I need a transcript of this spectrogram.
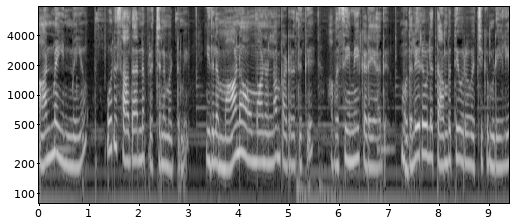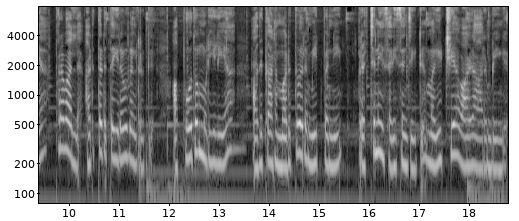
ஆண்மையின்மையும் ஒரு சாதாரண பிரச்சனை மட்டுமே. இதில் மான அவமானம்லாம் படுறதுக்கு அவசியமே கிடையாது. முதலிரவில் தாம்பத்திய உறவு வச்சுக்க முடியலையா? பரவாயில்ல அடுத்தடுத்த இரவுகள் இருக்குது அப்போதும் முடியலையா? அதுக்கான மருத்துவரை மீட் பண்ணி பிரச்சனையை சரி செஞ்சுக்கிட்டு மகிழ்ச்சியாக வாழ ஆரம்பிங்க.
